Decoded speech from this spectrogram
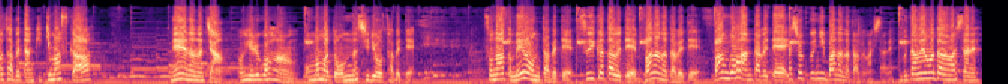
食べたん聞きますか？ねえ、ななちゃん。お昼ご飯、おママと同じ量食べて。その後メロン食べて、スイカ食べて、バナナ食べて、晩ご飯食べて、夜食にバナナ食べましたね。豚麺も食べましたね。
